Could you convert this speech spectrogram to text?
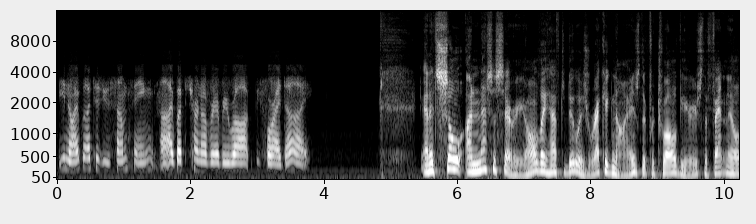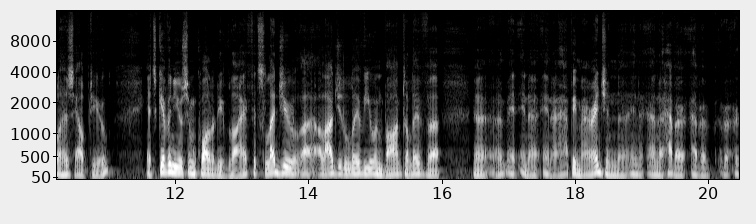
you know, I've got to do something. Uh, I've got to turn over every rock before I die. And it's so unnecessary. All they have to do is recognize that for 12 years the fentanyl has helped you. It's given you some quality of life. It's led you, uh, allowed you to live, you and Bob to live uh, uh, in a in a happy marriage and uh, in and have a have a, a,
